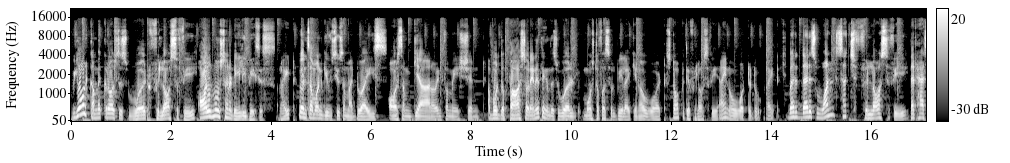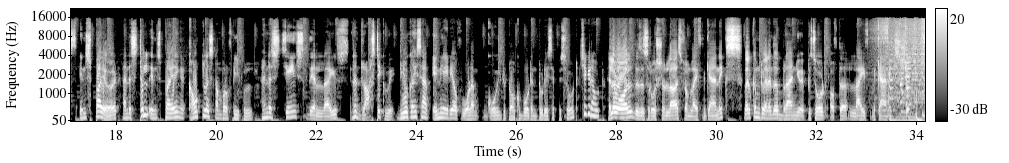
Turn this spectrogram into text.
we all come across this word philosophy almost on a daily basis, right? When someone gives you some advice or some gyan or information about the past or anything in this world, most of us will be like, you know what, stop with your philosophy. I know what to do, right? But there is one such philosophy that has inspired and is still inspiring a countless number of people and has changed their lives in a drastic way. Do you guys have any idea of what I'm going to talk about in today's episode? Check it out. Hello, all. This is Roshan Ullas from Life Mechanics. Welcome to another brand new episode of the Life Mechanics Show.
